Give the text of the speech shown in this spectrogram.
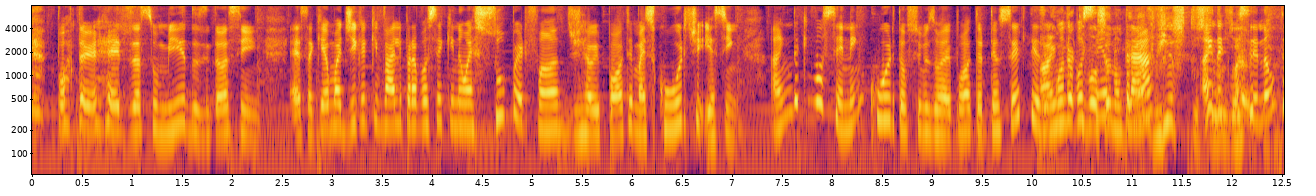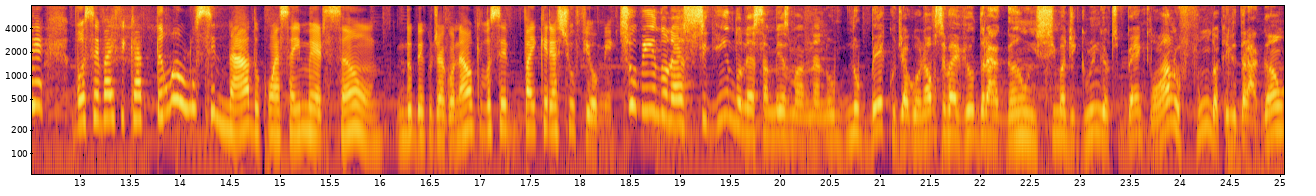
Potterheads assumidos. Então, assim, essa aqui é uma dica que vale pra você que não é super fã de Harry Potter, mas curte. E assim, ainda que você nem curta os filmes do Harry Potter, eu tenho certeza Ainda quando que você, você não tenha visto os Ainda que filmes do você Harry não tenha. Você vai ficar tão alucinado com essa imersão do Beco Diagonal que você vai querer assistir o filme. Subindo, né? Seguindo nessa mesma. né, no, no beco diagonal, você vai ver o dragão em cima de Gringotts Bank, lá no fundo, aquele dragão,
